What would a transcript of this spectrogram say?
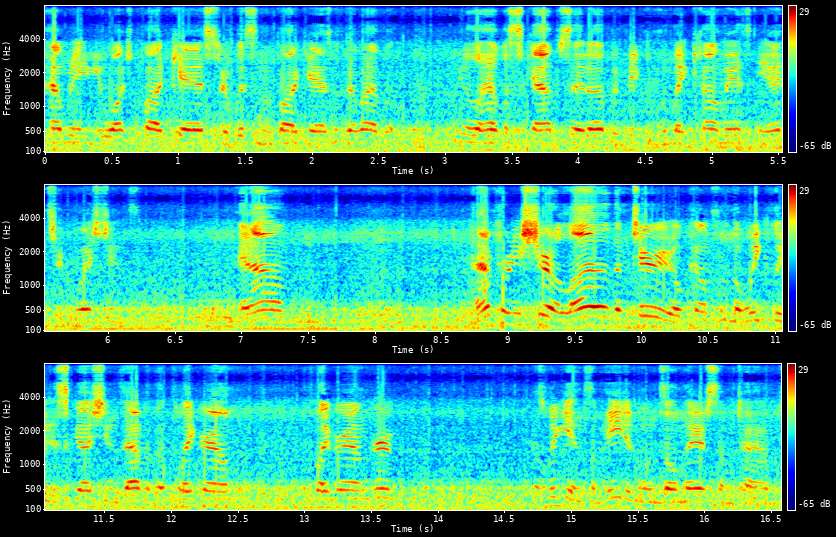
how many of you watch podcasts or listen to podcasts, but they'll have a you know they'll have a Skype set up and people can make comments and you answer questions. And I'm I'm pretty sure a lot of the material come from the weekly discussions out of the playground playground group. Because we're getting some heated ones on there sometimes.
